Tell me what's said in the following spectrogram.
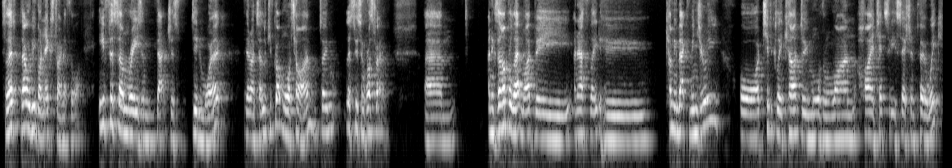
So that, that would be my next train of thought. If for some reason that just didn't work, then I'd say, look, you've got more time, so let's do some cross training. Um, an example of that might be an athlete who coming back from injury or typically can't do more than one high intensity session per week.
